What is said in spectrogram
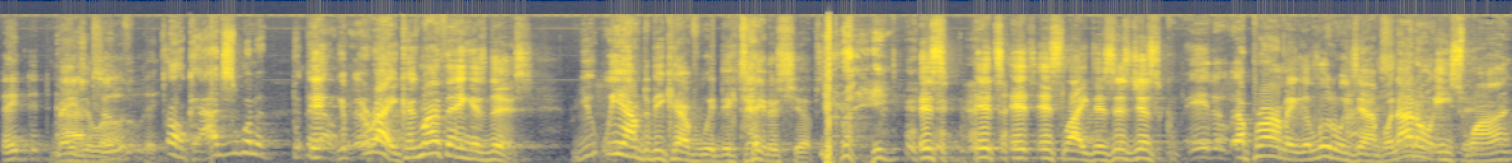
they did Major love. absolutely. Okay, I just want to put that Yeah, out. right, because my thing is this. You, we have to be careful with dictatorships. It's, it's, it's, it's like this. It's just it, a prime, a little example. And I don't eat swine,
